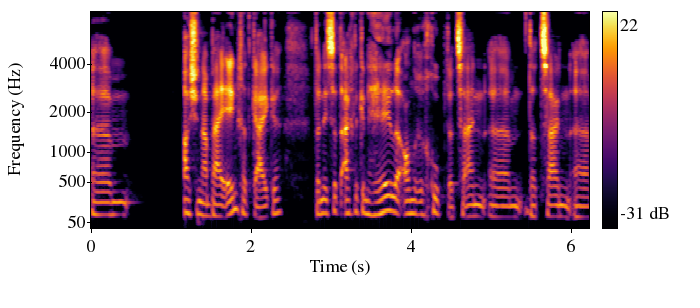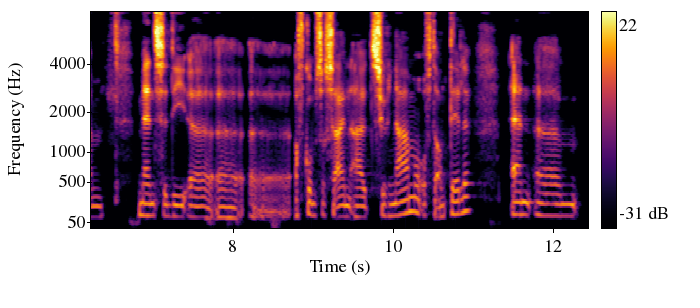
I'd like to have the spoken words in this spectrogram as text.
Um, als je naar bijeen gaat kijken, dan is dat eigenlijk een hele andere groep. Dat zijn, um, dat zijn um, mensen die uh, afkomstig zijn uit Suriname of de Antillen. En um,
